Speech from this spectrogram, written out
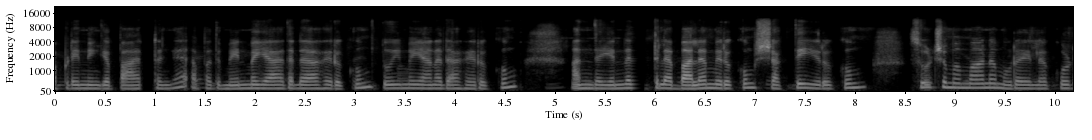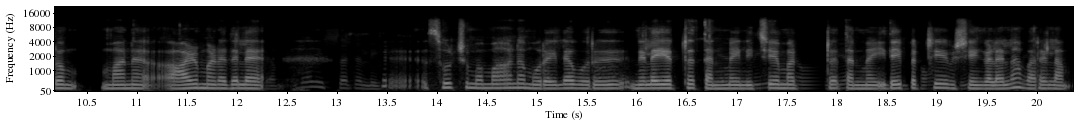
அப்படின்னு நீங்க பாருங்க. அப்ப அது மேன்மையானதாக இருக்கும் தூய்மையானதாக இருக்கும். அந்த எண்ணத்துல பலம் இருக்கும் சக்தி இருக்கும். சூட்சுமமான முறையில கூட மன ஆழ்மனதுல சூட்சுமமான முறையில ஒரு நிலையற்ற தன்மை நிச்சயமற்ற தன்மை இதை பற்றிய விஷயங்கள் எல்லாம் வரலாம்.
